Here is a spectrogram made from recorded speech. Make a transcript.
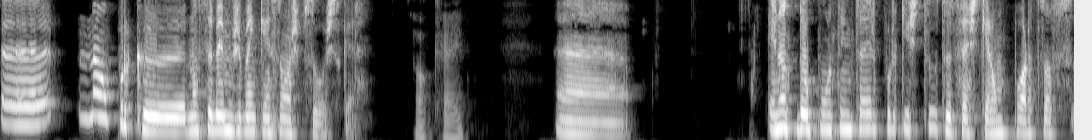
Uh, não, porque não sabemos bem quem são as pessoas sequer. Ok. Uh, eu não te dou o ponto inteiro porque isto, tu disseste que eram portos of,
